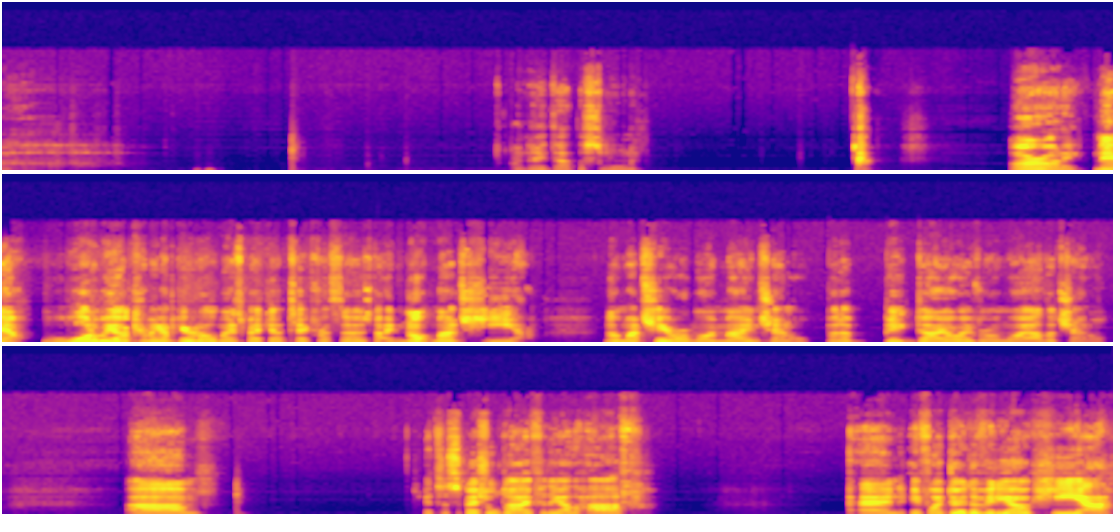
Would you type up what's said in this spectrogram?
I need that this morning. Alrighty. Now, what do we got coming up here at Old Mate's Backyard Tech for a Thursday? Not much here. Not much here on my main channel, but a big day over on my other channel. Um, it's a special day for the other half. And if I do the video here,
